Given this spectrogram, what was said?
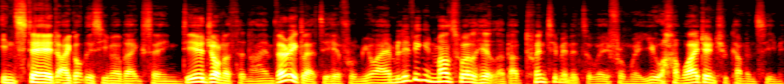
Instead, I got this email back saying, Dear Jonathan, I am very glad to hear from you. I am living in Muswell Hill, about 20 minutes away from where you are. Why don't you come and see me?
